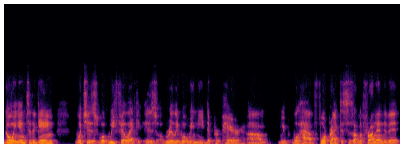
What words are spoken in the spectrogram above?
going into the game, which is what we feel like is really what we need to prepare. Um, we will have four practices on the front end of it.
